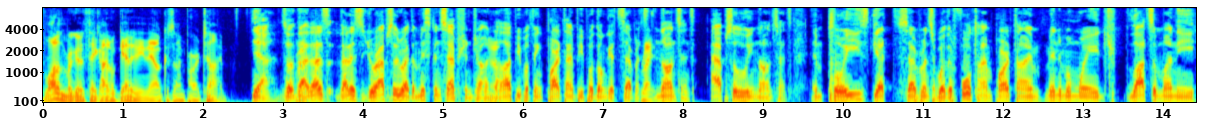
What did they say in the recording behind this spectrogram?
lot of them are going to think I don't get any now because I'm part time. Yeah, so that, that is that is you're absolutely right. The misconception, John. Yeah. A lot of people think part-time people don't get severance. Right. Nonsense. Absolutely nonsense. Employees get severance whether full-time, part-time, minimum wage, lots of money,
